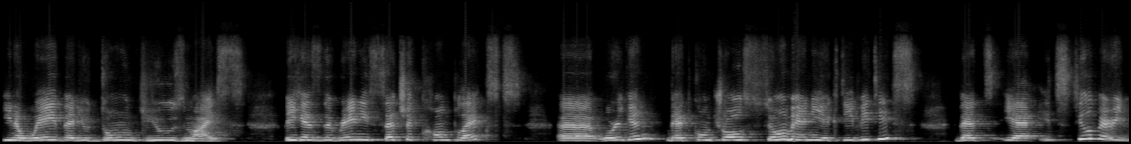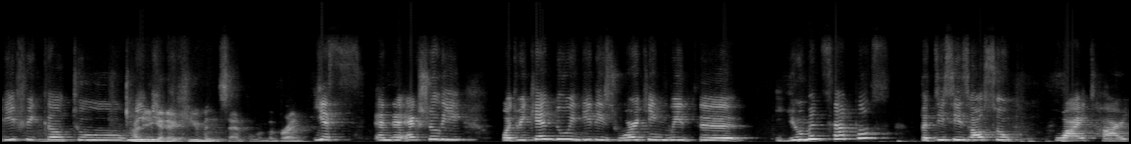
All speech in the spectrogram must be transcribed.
in a way that you don't use mice because the brain is such a complex uh, organ that controls so many activities that yeah it's still very difficult to how do you get a human sample of the brain? Yes and actually what we can do indeed is working with the human samples but this is also quite hard.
